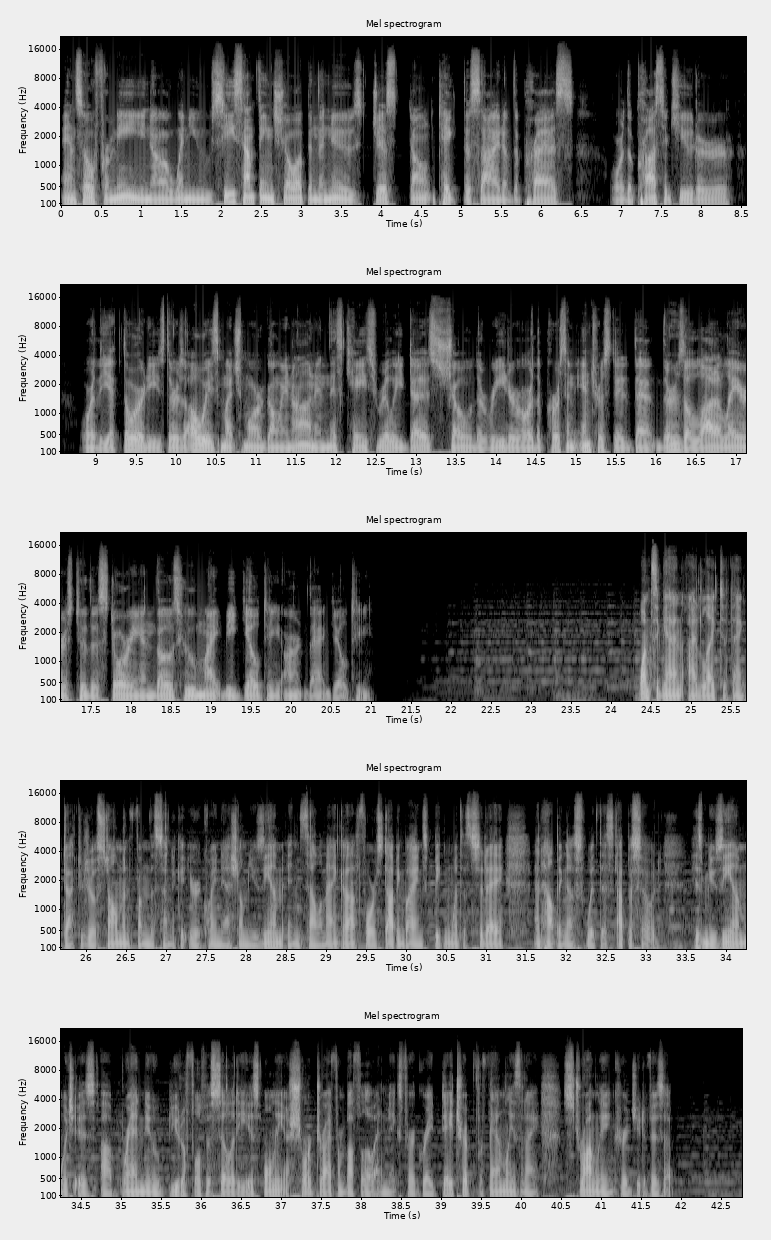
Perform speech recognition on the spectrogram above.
And so for me, you know, when you see something show up in the news, just don't take the side of the press or the prosecutor or the authorities, there's always much more going on. And this case really does show the reader or the person interested that there's a lot of layers to the story, and those who might be guilty aren't that guilty. Once again, I'd like to thank Dr. Joe Stahlman from the Seneca Iroquois National Museum in Salamanca for stopping by and speaking with us today and helping us with this episode. His museum, which is a brand new, beautiful facility, is only a short drive from Buffalo and makes for a great day trip for families, and I strongly encourage you to visit.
